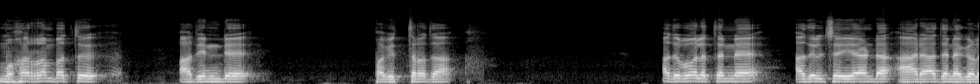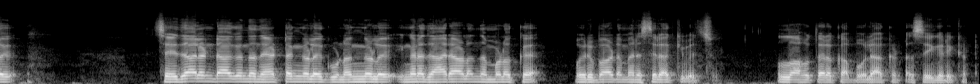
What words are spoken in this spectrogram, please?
മുഹറം പത്ത് അതിന്റെ പവിത്രത അതുപോലെ തന്നെ അതിൽ ചെയ്യേണ്ട ആരാധനകൾ ചെയ്താലുണ്ടാകുന്ന നേട്ടങ്ങൾ ഗുണങ്ങൾ ഇങ്ങനെ ധാരാളം നമ്മളൊക്കെ ഒരുപാട് മനസ്സിലാക്കി വെച്ചു. അള്ളാഹു തല കബൂലാക്കട്ടെ സ്വീകരിക്കട്ടെ.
